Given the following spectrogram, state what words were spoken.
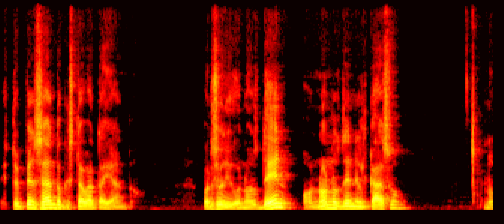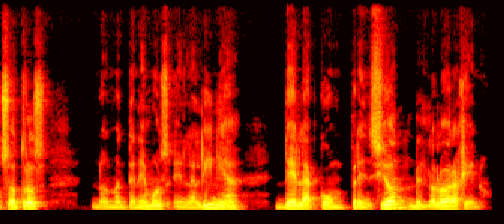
Estoy pensando que está batallando. Por eso digo, nos den o no nos den el caso, nosotros nos mantenemos en la línea de la comprensión del dolor ajeno.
